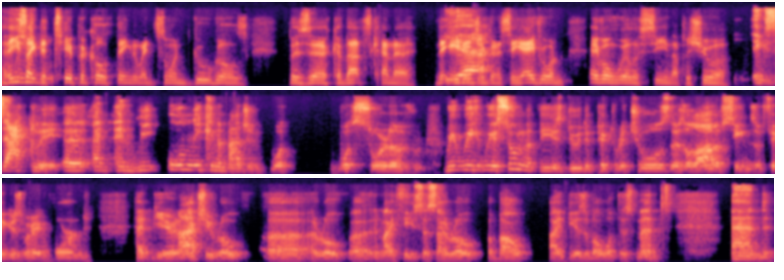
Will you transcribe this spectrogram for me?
I think it's like the typical thing that when someone Googles Berserker, that's kind of the image Yeah. you're going to see. Everyone, everyone will have seen that for sure. exactly, uh, and and we only can imagine what what sort of we, we we assume that these do depict rituals. There's a lot of scenes of figures wearing horned headgear, and I actually wrote uh, I wrote uh, in my thesis I wrote about ideas about what this meant, and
